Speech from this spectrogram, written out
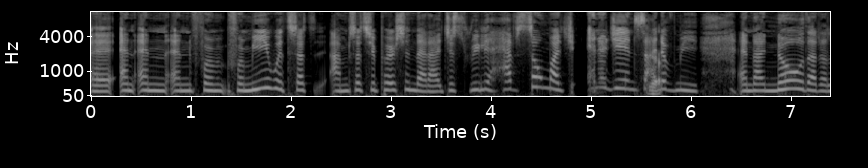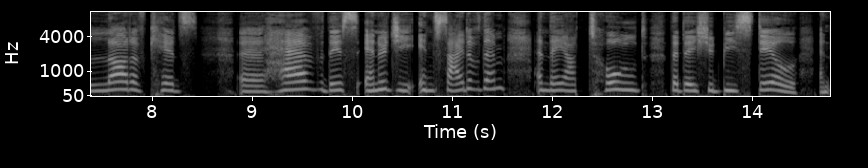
uh, and and and for for me with such I'm such a person that I just really have so much energy inside Yeah. of me. And I know that a lot of kids uh, have this energy inside of them and they are told that they should be still and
